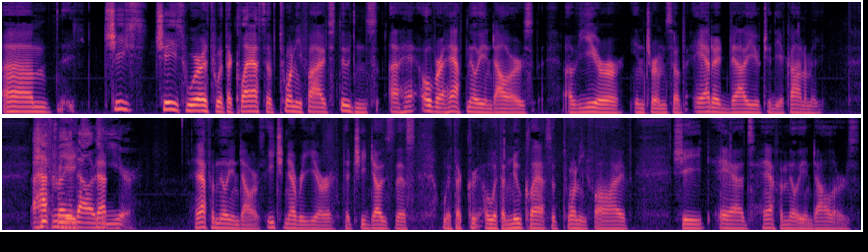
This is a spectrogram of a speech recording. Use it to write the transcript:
um, she's, she's worth, with a class of 25 students, a, over a half million dollars a year in terms of added value to the economy. A half a million dollars that, a year. half a million dollars each and every year that she does this with a with a new class of 25 she adds half a million dollars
